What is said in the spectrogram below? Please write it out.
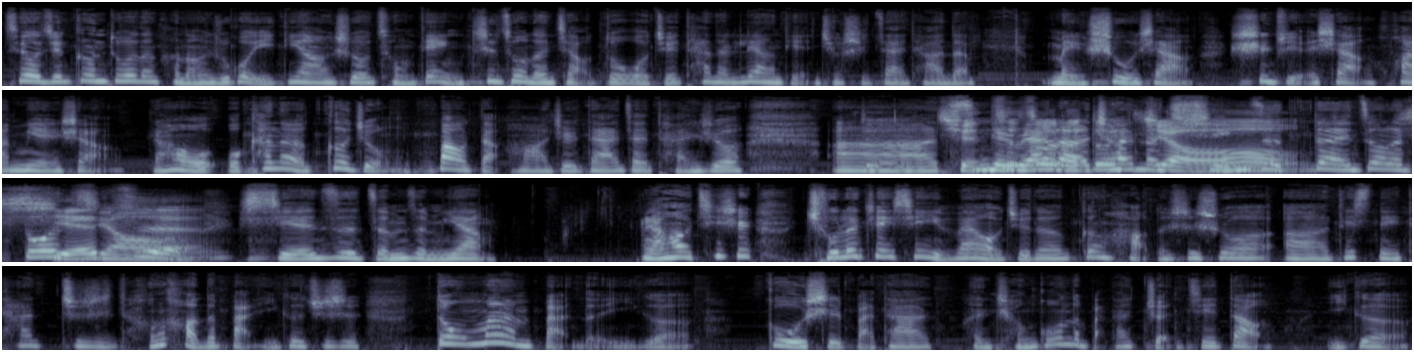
所以我觉得更多的可能，如果一定要说从电影制作的角度，我觉得它的亮点就是在它的美术上、视觉上、画面上。然后我我看到有各种报道哈，就是大家在谈说啊，对裙子做了多穿的裙久子，对，做了多鞋子鞋子怎么怎么样。然后，其实除了这些以外，我觉得更好的是说，呃，Disney 它就是很好的把一个就是动漫版的一个故事，把它很成功的把它转接到一个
